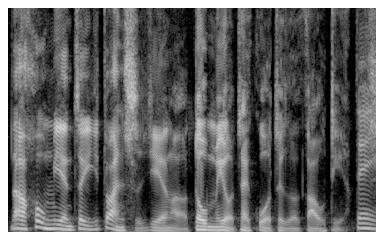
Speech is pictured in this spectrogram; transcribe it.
那后面这一段时间啊都没有再过这个高点，对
